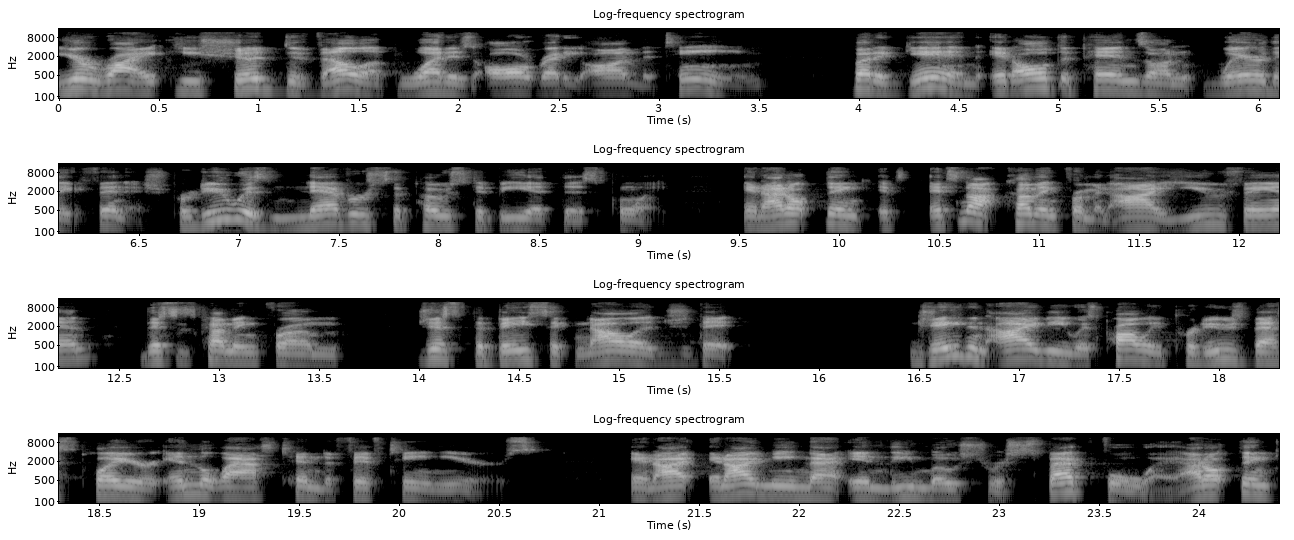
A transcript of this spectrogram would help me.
You're right. He should develop what is already on the team. But again, it all depends on where they finish. Purdue is never supposed to be at this point. And I don't think it's it's not coming from an IU fan. This is coming from just the basic knowledge that Jaden Ivey was probably Purdue's best player in the last 10 to 15 years. And I and I mean that in the most respectful way. I don't think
